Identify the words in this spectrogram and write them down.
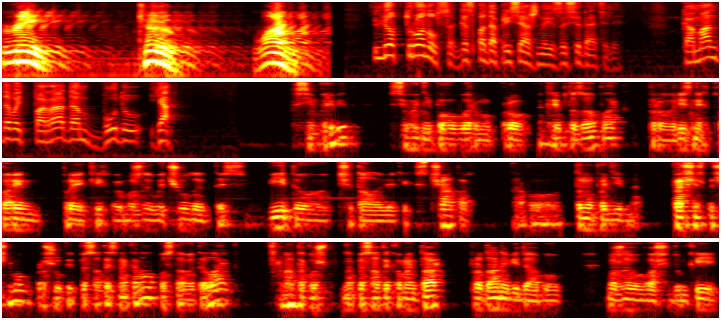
Three, two, one. Лед тронулся, господа присяжные заседатели. Командовать парадом буду я. Всім привіт! Сьогодні поговоримо про криптозоопарк, про різних тварин, про яких ви, можливо, чули десь в відео, читали в якихось чатах або тому подібне. Перш ніж почнемо, прошу підписатись на канал, поставити лайк, а також написати коментар про дане відео або, можливо, ваші думки.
